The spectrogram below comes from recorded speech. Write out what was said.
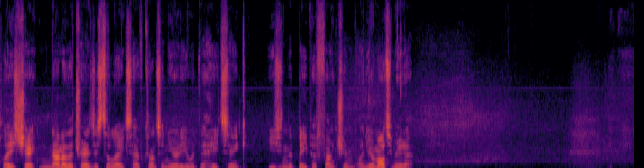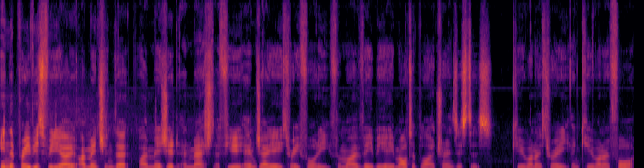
Please check none of the transistor legs have continuity with the heatsink using the beeper function on your multimeter. In the previous video, I mentioned that I measured and matched a few MJE 340 for my VBE multiplier transistors, Q103 and Q104.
